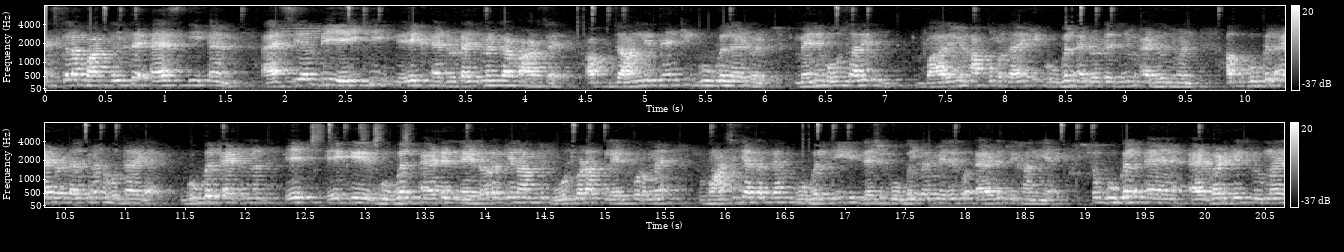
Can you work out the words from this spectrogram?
इसके अलावा बात करते हैं S E M S E M भी यही ही एक एडवर्टाइजमेंट का पार्ट है। अब जान लेते हैं कि गूगल एडवर्ट मैंने बहुत सारे बारे में आपको बताया कि गूगल एडवर्टाइजमेंट एडवर्टाइजमेंट अब गूगल एडवर्टाइजमेंट होता है गूगल एड एक एक गूगल एड नेटवर्क के नाम से बहुत बड़ा प्लेटफॉर्म है। वहाँ से क्या करते हैं गूगल की, जैसे गूगल पे मेरे को एड दिखानी है तो गूगल एडवर्ट के थ्रू मैं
